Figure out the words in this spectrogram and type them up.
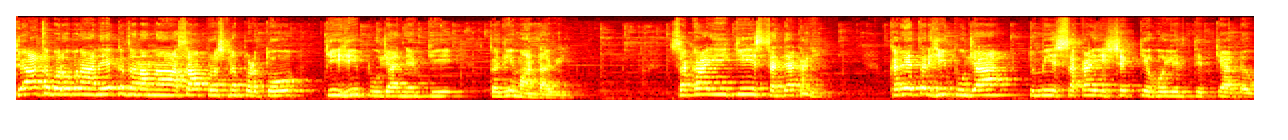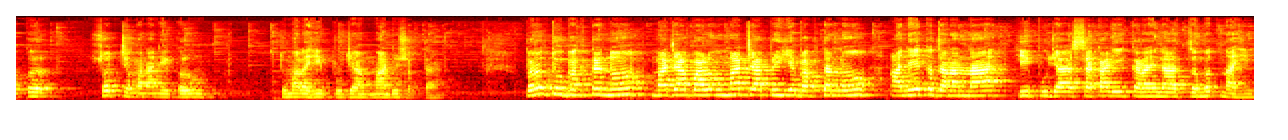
त्याचबरोबर अनेक जणांना असा प्रश्न पडतो की ही पूजा नेमकी कधी मांडावी? सकाळी की संध्याकाळी? खरे तर ही पूजा तुम्ही सकाळी शक्य होईल तितक्या लवकर स्वच्छ मनाने करून तुम्हाला ही पूजा मांडू शकता. परंतु भक्तांनो माझ्या बाळोमाच्या प्रिय भक्तांनो अनेक जणांना ही पूजा सकाळी करायला जमत नाही.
